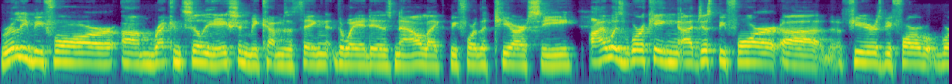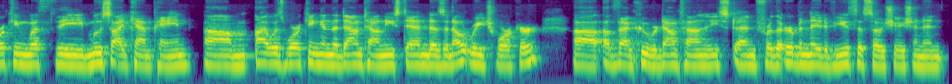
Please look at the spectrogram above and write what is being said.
really before um, reconciliation becomes a thing the way it is now, like before the TRC. I was working uh, just before, uh, a few years before working with the Moosehide campaign. Um, I was working in the downtown East End as an outreach worker uh, of Vancouver Downtown East End for the Urban Native Youth Association. And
